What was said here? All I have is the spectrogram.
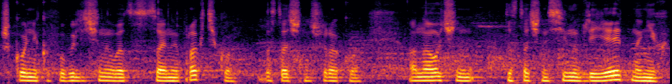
школьников вовлечены в эту социальную практику достаточно широко. Она очень достаточно сильно влияет на них.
